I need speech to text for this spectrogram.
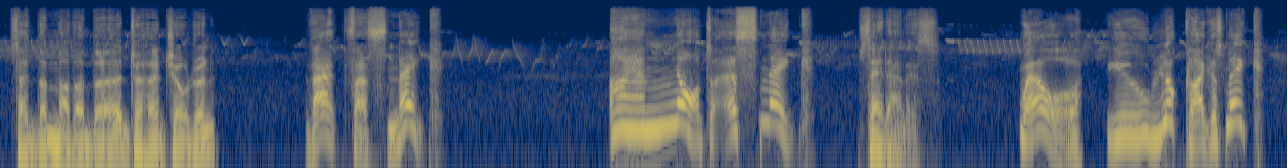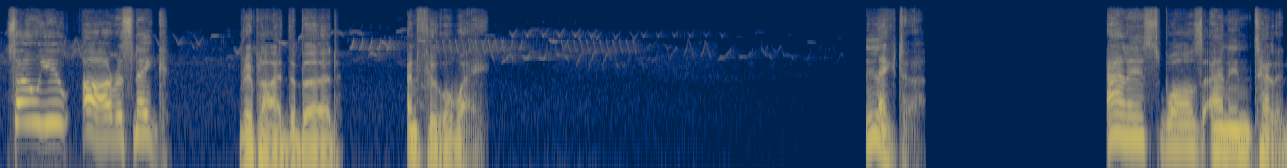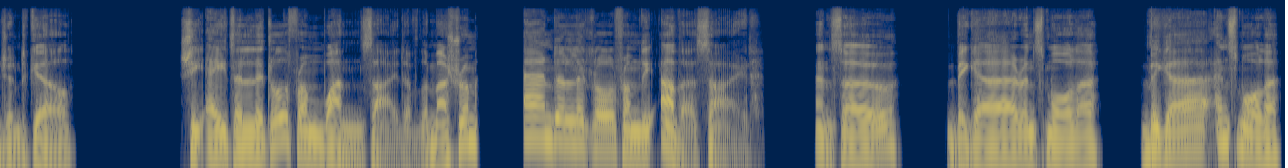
said the mother bird to her children. That's a snake. I am not a snake, said Alice. Well, you look like a snake. So you are a snake, replied the bird, and flew away. Later. Alice was an intelligent girl. She ate a little from one side of the mushroom and a little from the other side. And so, bigger and smaller, bigger and smaller,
